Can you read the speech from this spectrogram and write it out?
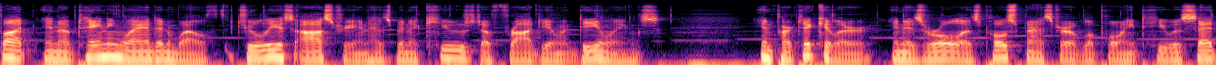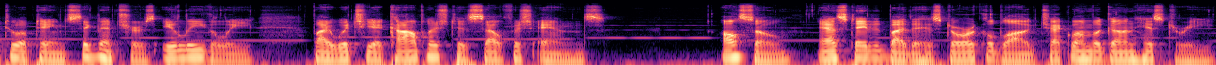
But in obtaining land and wealth, Julius Austrian has been accused of fraudulent dealings. In particular, in his role as postmaster of La Pointe, he was said to obtain signatures illegally by which he accomplished his selfish ends. Also, as stated by the historical blog Chequamegon History,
